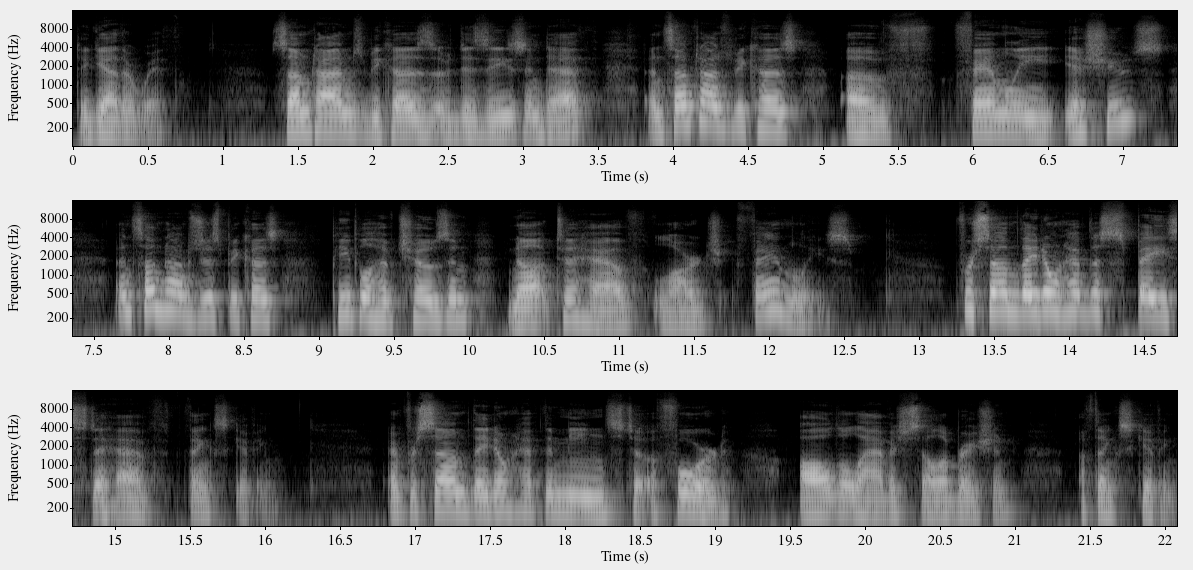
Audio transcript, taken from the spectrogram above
together with. Sometimes because of disease and death, and sometimes because of family issues, and sometimes just because people have chosen not to have large families. For some, they don't have the space to have Thanksgiving. And for some, they don't have the means to afford all the lavish celebration of Thanksgiving.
